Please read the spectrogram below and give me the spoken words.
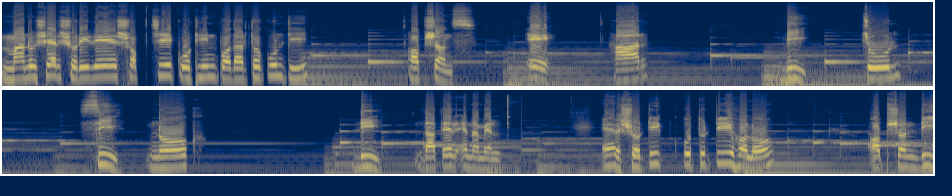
মানুষের শরীরে সবচেয়ে কঠিন পদার্থ কোনটি? অপশনস এ, হাড়, বি, চুল, সি, নখ, ডি, দাঁতের এনামেল এর সঠিক উত্তরটি হলো অপশন ডি,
